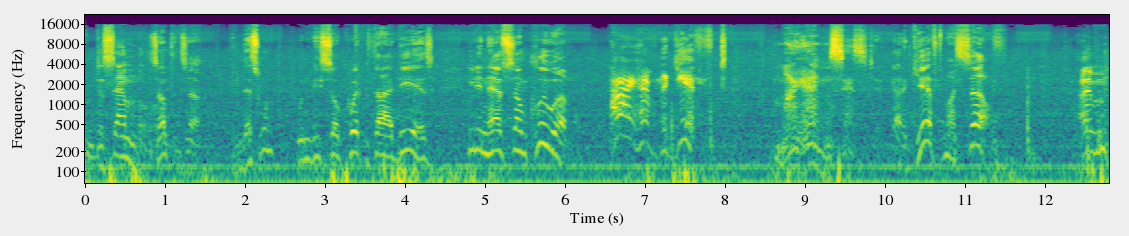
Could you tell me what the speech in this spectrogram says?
and dissemble. Something's up. And this one wouldn't be so quick with ideas. He didn't have some clue of it. I have the gift. My ancestor. Got a gift myself. I'm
